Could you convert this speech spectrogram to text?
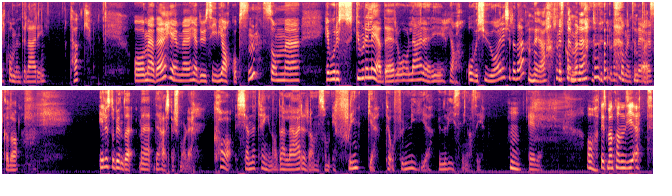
Velkommen til læring. Takk. Og med det har du Siv Jacobsen, som eh, har vært skoleleder og lærer i ja, over 20 år, er ikke det det? Ja, det stemmer det. Velkommen til det. Takk skal du ha. Jeg har lyst til å begynne med det her spørsmålet. Hva kjennetegner de lærerne som er flinke til å fornye undervisninga si? Hmm. Eli? Oh, hvis man kan gi et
